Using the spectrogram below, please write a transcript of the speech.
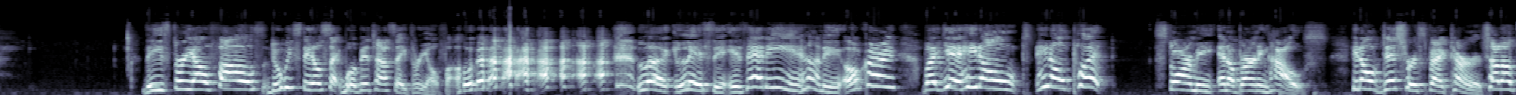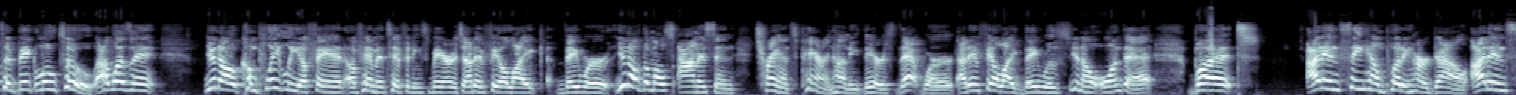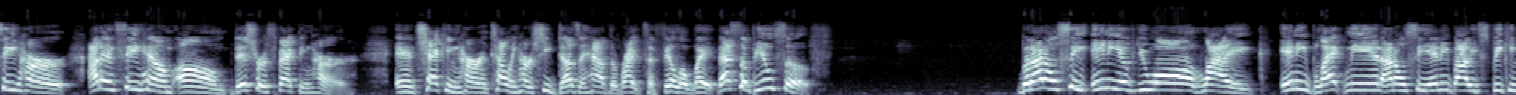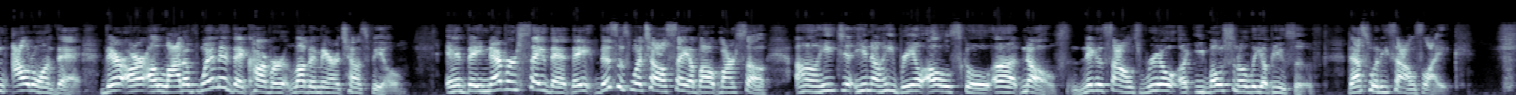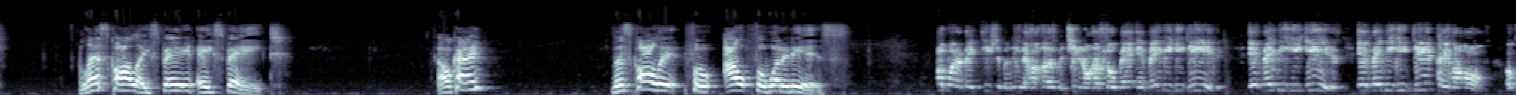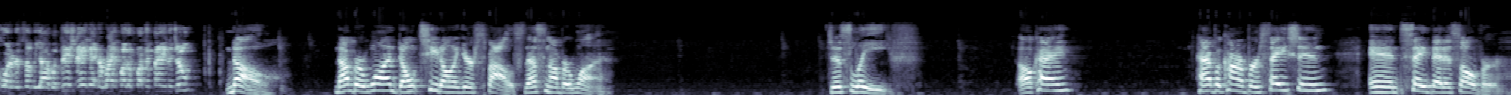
These 304s, do we still say, well, bitch, I say 304. Look, listen, is that in, honey? Okay. But yeah, he don't, he don't put Stormi in a burning house. He don't disrespect her. Shout out to Big Lou too. I wasn't, you know, completely a fan of him and Tiffany's marriage. I didn't feel like they were, you know, the most honest and transparent, honey. There's that word. I didn't feel like they was, you know, on that. But I didn't see him putting her down. I didn't see her I didn't see him um disrespecting her and checking her and telling her she doesn't have the right to feel away. That's abusive. But I don't see any of you all like any black men. I don't see anybody speaking out on that. There are a lot of women that cover Love and Marriage Huntsville. And they never say that. They this is what y'all say about Marsau. Oh, he just, you know, he real old school. Uh, no, nigga sounds real uh, emotionally abusive. That's what he sounds like. Let's call a spade a spade. Okay? Let's call it for out for what it is. I want to make Tisha believe that her husband cheated on her so bad, and maybe he did. And maybe he is. And maybe he did pay her off, according to some of y'all. But bitch, ain't that the right motherfucking thing to do? No. Number one, don't cheat on your spouse. That's number one. Just leave. Okay? Have a conversation and say that it's over.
